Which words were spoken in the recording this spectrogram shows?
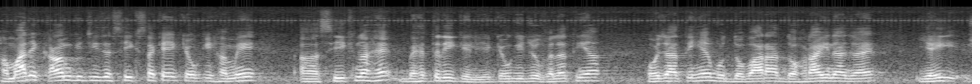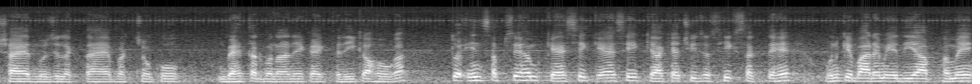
हमारे काम की चीज़ें सीख सकें क्योंकि हमें आ, सीखना है बेहतरी के लिए क्योंकि जो गलतियाँ हो जाती हैं वो दोबारा दोहराई ना जाए। यही शायद मुझे लगता है बच्चों को बेहतर बनाने का एक तरीका होगा। तो इन सबसे हम कैसे कैसे क्या क्या चीज़ें सीख सकते हैं, उनके बारे में यदि आप हमें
